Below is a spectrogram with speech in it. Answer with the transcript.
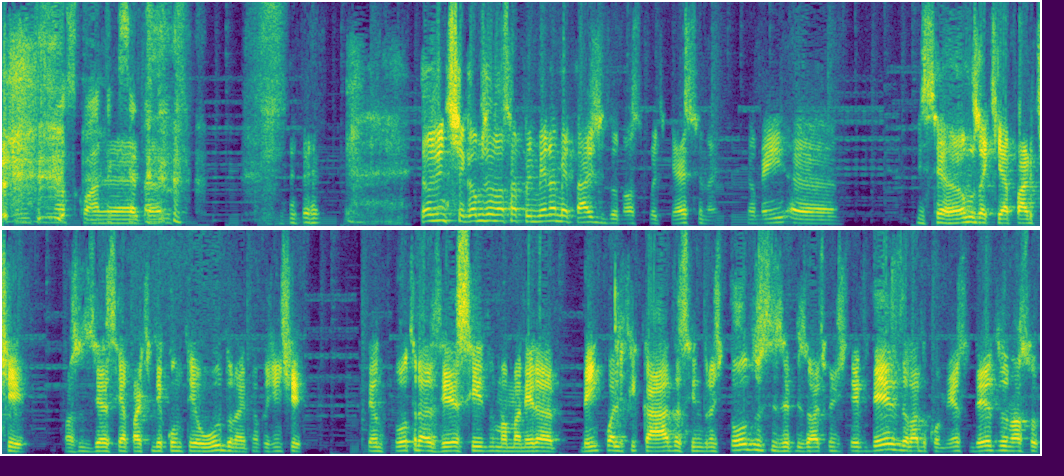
Entre nós quatro é, certamente. Tá. Então, gente, chegamos à nossa primeira metade do nosso podcast, né? Também uh, encerramos aqui a parte, posso dizer assim, a parte de conteúdo, né? Então, que a gente tentou trazer, assim, de uma maneira bem qualificada, assim, durante todos esses episódios que a gente teve, desde lá do começo, desde o nosso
